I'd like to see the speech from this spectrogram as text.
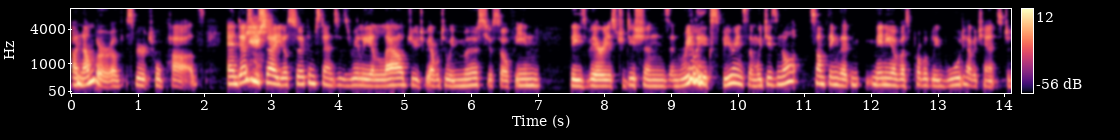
a number of spiritual paths and as you say your circumstances really allowed you to be able to immerse yourself in these various traditions and really experience them which is not something that many of us probably would have a chance to,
